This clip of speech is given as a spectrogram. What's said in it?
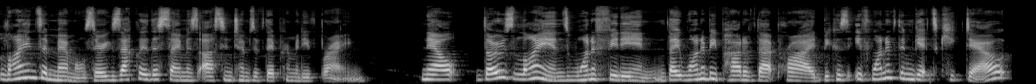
lions are mammals. They're exactly the same as us in terms of their primitive brain. Now, those lions want to fit in. They want to be part of that pride because if one of them gets kicked out,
